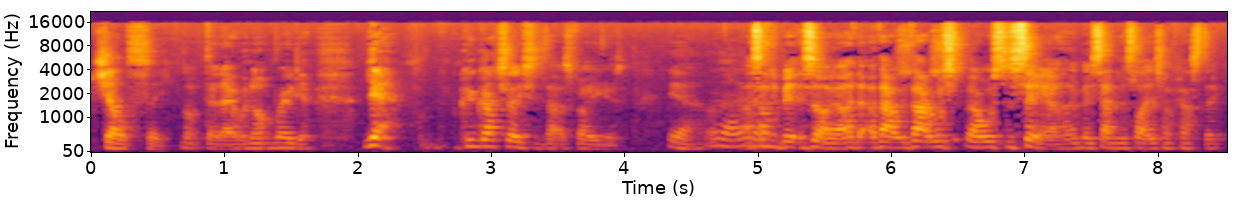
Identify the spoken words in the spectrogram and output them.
Chelsea. Not dead air. We're not on radio. Yeah. Congratulations. That was very good. Yeah. well, I sounded a bit sorry. I, that, that was that was that was sincere. It sounded slightly sarcastic.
